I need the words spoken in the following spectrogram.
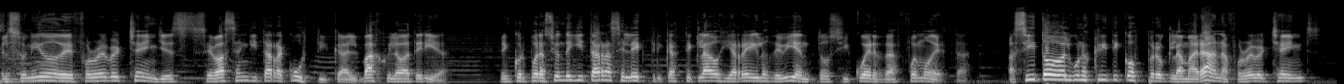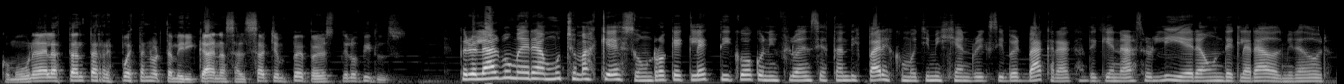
El sonido de Forever Changes se basa en guitarra acústica, el bajo y la batería. La incorporación de guitarras eléctricas, teclados y arreglos de vientos y cuerdas fue modesta. Así todo, algunos críticos proclamarán a Forever Changes como una de las tantas respuestas norteamericanas al Sgt. Peppers de los Beatles. Pero el álbum era mucho más que eso, un rock ecléctico con influencias tan dispares como Jimi Hendrix y Burt Bacharach, de quien Arthur Lee era un declarado admirador.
